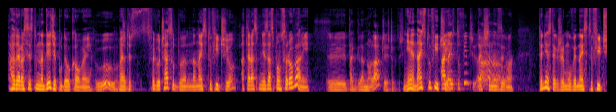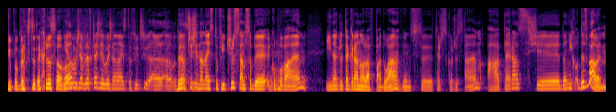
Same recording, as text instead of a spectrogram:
A teraz jestem na diecie pudełkowej. Uuu, Bo ja też swego czasu byłem na Nice to Feed You, a teraz mnie zasponsorowali. yy, tak granola, czy jeszcze ktoś Nie, Nice to Feed A, You. nice to feed you. Tak a. się nazywa. To nie jest tak, że mówię nice to feature po prostu tak losowo. Bo myślałem, że wcześniej byłeś na Nice to Feature, a, a Byłem wcześniej na Nice to Feature, sam sobie kupowałem i nagle ta granola wpadła, więc y, też skorzystałem, a teraz się do nich odezwałem.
